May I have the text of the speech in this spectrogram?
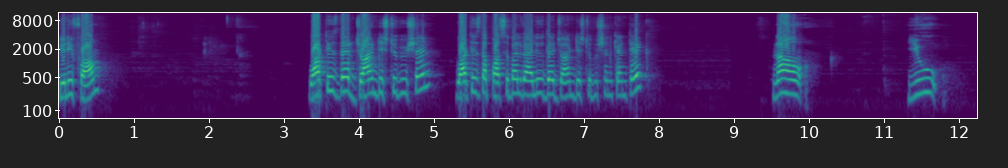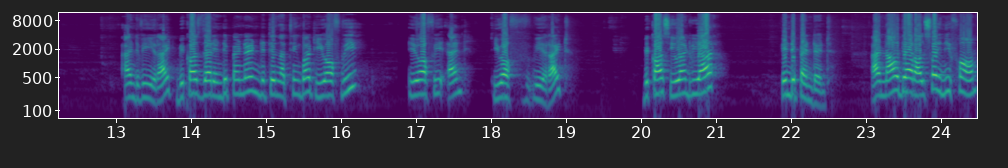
uniform, what is their joint distribution? What is the possible value their joint distribution can take? Now u and v right because they are independent it is nothing but u of v, u of v and u of v right because u and v are independent. And now they are also uniform.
